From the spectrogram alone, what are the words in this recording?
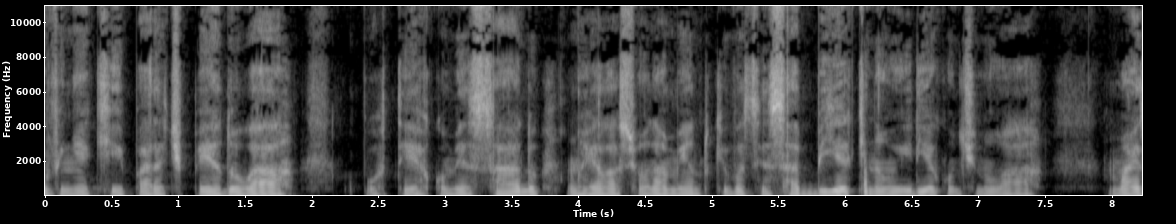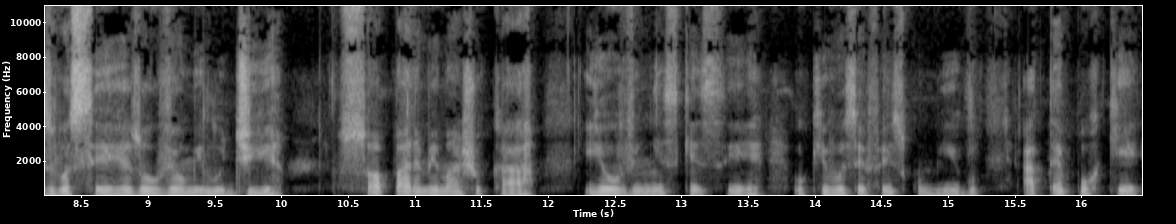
vim aqui para te perdoar por ter começado um relacionamento que você sabia que não iria continuar, mas você resolveu me iludir só para me machucar. E eu vim esquecer o que você fez comigo, até porque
